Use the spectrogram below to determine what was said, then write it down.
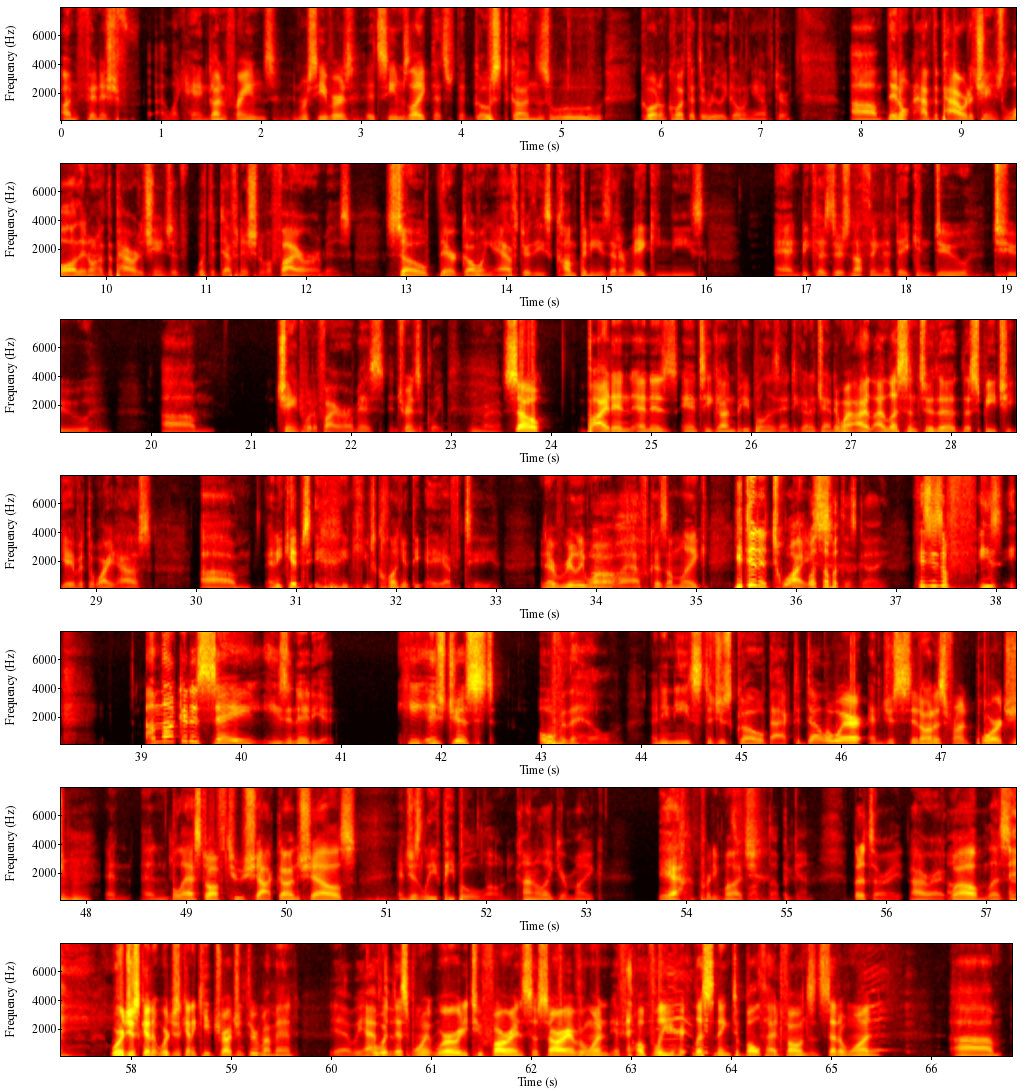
unfinished like handgun frames and receivers. It seems like that's the ghost guns, ooh, quote unquote, that they're really going after. Um, they don't have the power to change law. They don't have the power to change the, what the definition of a firearm is. So they're going after these companies that are making these and because there's nothing that they can do to um, change what a firearm is intrinsically. Right. So Biden and his anti-gun people and his anti-gun agenda. Well, I, I listened to the the speech he gave at the White House, um, and he keeps he keeps calling it the AFT, and I really want to Ugh. laugh because I'm like, he did it twice. What's up with this guy? Because he's a f- he's. I'm not gonna say he's an idiot. He is just over the hill, and he needs to just go back to Delaware and just sit on his front porch Mm-hmm. and and blast off two shotgun shells and just leave people alone. Kind of like your mic. Yeah, pretty It's much. fucked up again, but it's all right. All right. Well, Um, listen, we're just gonna we're just gonna keep trudging through, my man. Yeah, we have at to. this point, we're already too far in. So sorry, everyone. If hopefully you're listening to both headphones instead of one, um,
